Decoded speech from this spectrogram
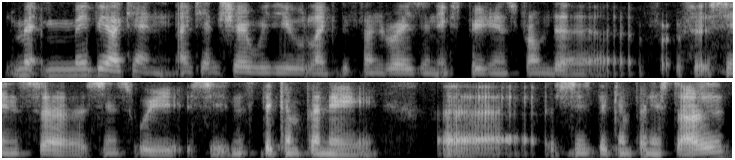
Maybe I can I can share with you like the fundraising experience from the for, for, since uh, since we since the company uh, since the company started.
